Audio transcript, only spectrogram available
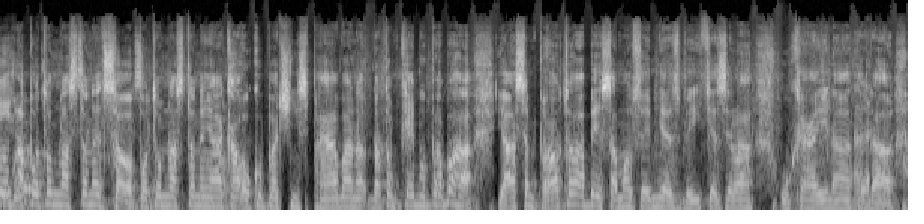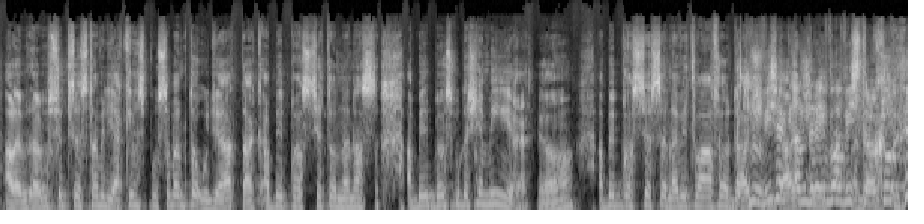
Potom, a potom nastane co? Potom nastane nějaká okupační zpráva na, na tom Krymu pro boha. Já jsem proto, aby samozřejmě zvítězila Ukrajina a tak dále. Ale dalo si představit, jakým způsobem to udělat tak, aby prostě to nenas, aby byl skutečně mír, jo? Aby prostě se nevytvářel další, Mluvíš jak Andrej Babiš další, trochu.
